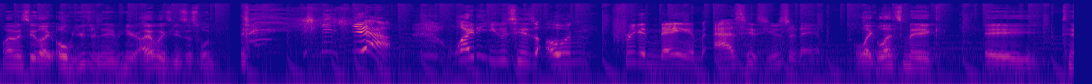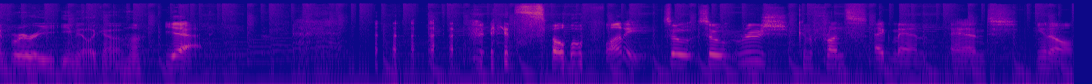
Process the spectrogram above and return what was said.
why was he like, oh, username here? I always use this one. yeah! Why do you use his own friggin' name as his username? Like, let's make a temporary email account, huh? Yeah. it's so funny. So so Rouge confronts Eggman, and you know,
